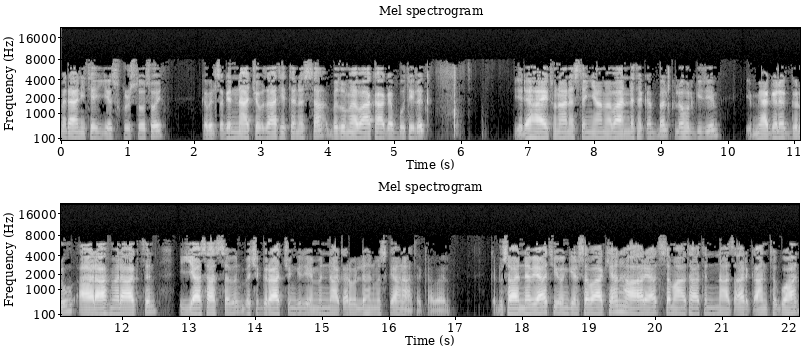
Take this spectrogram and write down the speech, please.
መድኃኒቴ ኢየሱስ ክርስቶስ ሆይ ከብልጽግናቸው ብዛት የተነሳ ብዙ መባ ካገቡት ይልቅ የደሃይቱን አነስተኛ መባ እንደተቀበልክ ለሁልጊዜም የሚያገለግሉ አላፍ መላእክትን እያሳሰብን በችግራችን ጊዜ የምናቀርብልህን ምስጋና ተቀበል። ቅዱሳን ነቢያት፣ የወንጌል ሰባኪያን ሐዋርያት፣ ሰማዕታትና ጻድቃን፣ ትጉሃን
